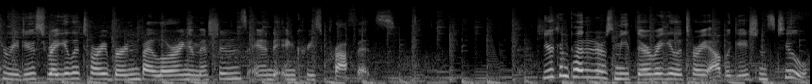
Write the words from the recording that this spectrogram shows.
to reduce regulatory burden by lowering emissions, and to increase profits. Your competitors meet their regulatory obligations too.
